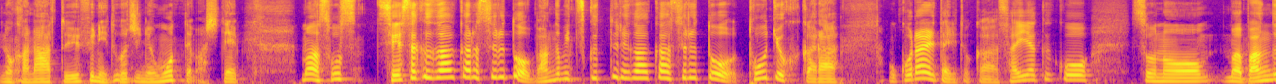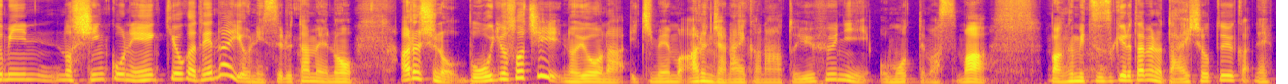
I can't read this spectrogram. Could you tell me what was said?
のかなというふうに同時に思ってまして、まあそう制作側からすると、番組作ってる側からすると、当局から怒られたりとか、最悪こう、その、まあ、番組の進行に影響が出ないようにするための、ある種の防御措置のような一面もあるんじゃないかなというふうに思ってます。まあ、番組続けるための代償というかね、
